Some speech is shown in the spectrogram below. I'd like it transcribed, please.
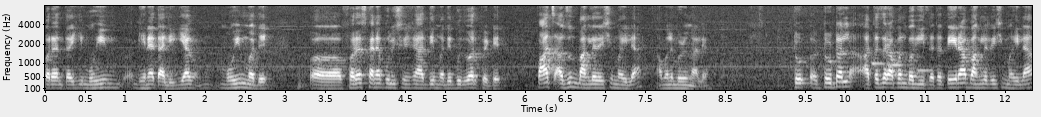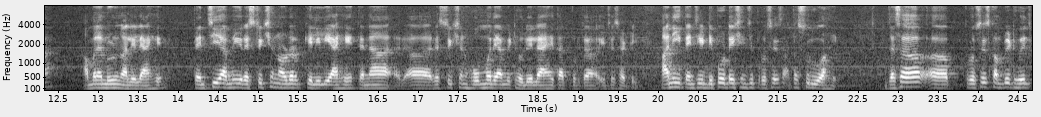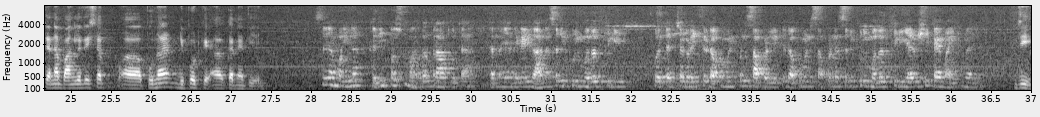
पर्यंत ही मोहीम घेण्यात आली. या मोहीममध्ये फरसखाना पोलीस स्टेशनच्या हद्दीमध्ये बुधवार पेठेत पाच अजून बांगलादेशी महिला आम्हाला मिळून आल्या. टो टोटल आता जर आपण बघितलं तर तेरा बांगलादेशी महिला आम्हाला मिळून आलेल्या आहेत. त्यांची आम्ही रेस्ट्रिक्शन ऑर्डर केलेली आहे. त्यांना रेस्ट्रिक्शन होममध्ये आम्ही ठेवलेलं आहे तात्पुरत्या याच्यासाठी. आणि त्यांची डिपोर्टेशनची प्रोसेस आता सुरू आहे. जसं प्रोसेस कंप्लीट होईल त्यांना बांगलादेशला पुन्हा डिपोर्ट के- करण्यात येईल. सर या महिला कधीपासून भारतात राहत होत्या? त्यांना या ठिकाणी राहण्यासाठी कुणी मदत केली? व त्यांच्याकडे इथले डॉक्युमेंट पण सापडले ते डॉक्युमेंट सापडण्यासाठी कुणी मदत केली याविषयी काय माहिती मिळाली? जी.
